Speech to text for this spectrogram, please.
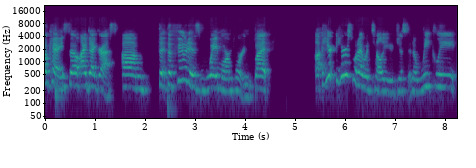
okay, so I digress. Um, the, the food is way more important, but uh, here, here's what I would tell you just in a weekly,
